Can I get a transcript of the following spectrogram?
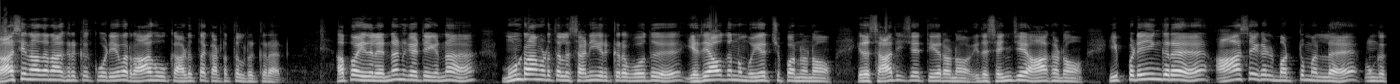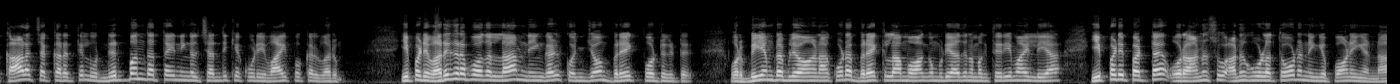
ராசிநாதனாக இருக்கக்கூடியவர் ராகுவுக்கு அடுத்த கட்டத்தில் இருக்கிறார். அப்போ இதில் என்னன்னு கேட்டிங்கன்னா மூன்றாம் இடத்துல சனி இருக்கிற போது எதையாவது ஒன்று முயற்சி பண்ணணும் இதை சாதிச்சே தீரணும் இதை செஞ்சே ஆகணும். இப்படிங்கிற ஆசைகள் மட்டுமல்ல உங்கள் காலச்சக்கரத்தில் ஒரு நிர்பந்தத்தை நீங்கள் சந்திக்கக்கூடிய வாய்ப்புகள் வரும். இப்படி வருகிற போதெல்லாம் நீங்கள் கொஞ்சம் பிரேக் போட்டுக்கிட்டு ஒரு பிஎம்டபிள்யூ வாங்கினா கூட பிரேக் இல்லாமல் வாங்க முடியாது நமக்கு தெரியுமா இல்லையா? இப்படிப்பட்ட ஒரு அனுசு அனுகூலத்தோடு நீங்கள் போனீங்கன்னா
